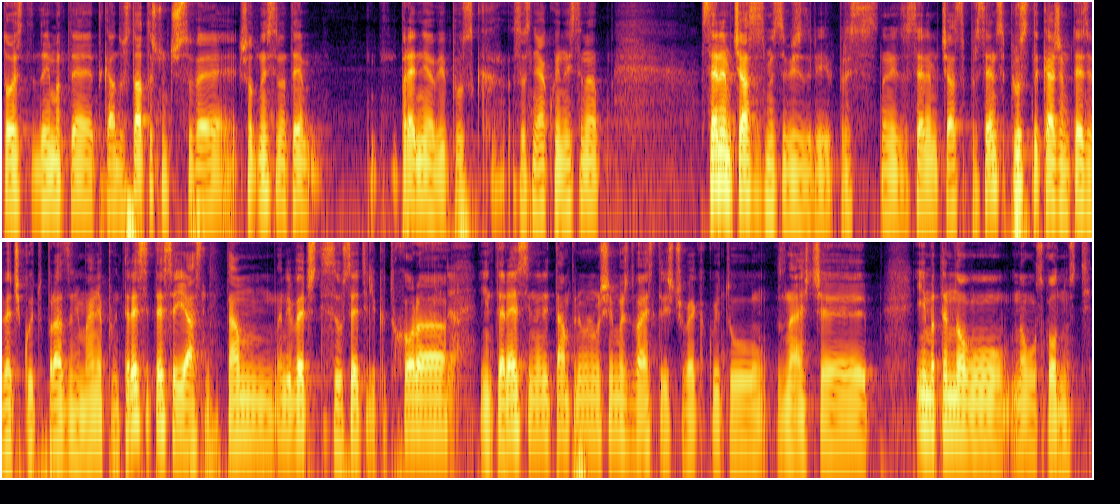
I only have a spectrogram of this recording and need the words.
тоест да имате така достатъчно часове, защото наистина те предния випуск с някой наистина 7 часа сме се виждали през, нали, за 7 часа през седмица, плюс да кажем тези вече, които правят занимания по интереси, те са ясни. Там нали, вече сте се усетили като хора, Да. интереси, нали, там примерно ще имаш 20-30 човека, които знаеш, че имате много, много сходности.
